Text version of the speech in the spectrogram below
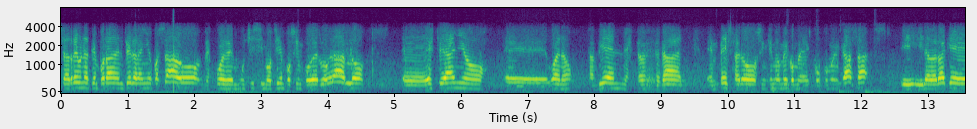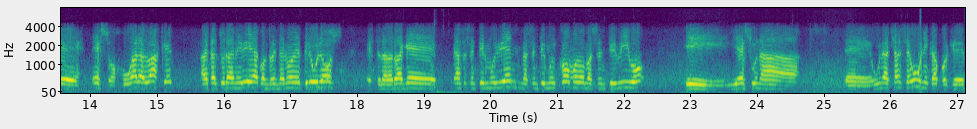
cerré una temporada entera el año pasado, después de muchísimo tiempo sin poder lograrlo, este año, bueno, también estoy acá en en Pésaro, sintiéndome como, en casa. Y, la verdad que eso, jugar al básquet a esta altura de mi vida con 39 pirulos, este, la verdad que me hace sentir muy bien, me hace sentir muy cómodo, me hace sentir vivo y, es una, eh, una chance única porque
